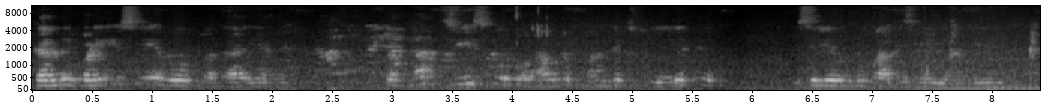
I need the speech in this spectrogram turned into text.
کرنی پڑی اس لیے وہ بتایا گیا ہے ہر چیز کو وہ آؤٹ آف کانٹیکٹ لے لیتے ہیں اسی لیے ان کو باتیں سمجھ میں آتی ہیں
